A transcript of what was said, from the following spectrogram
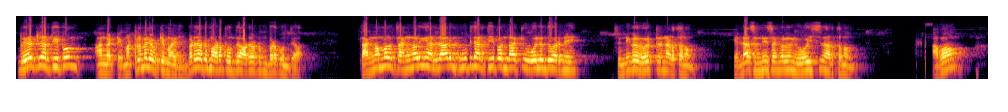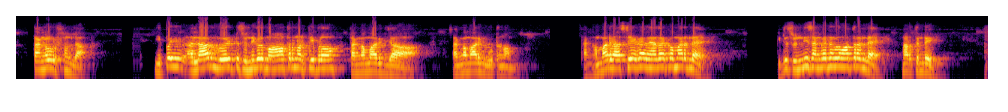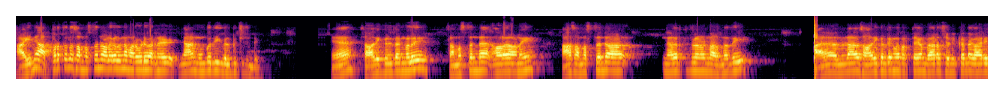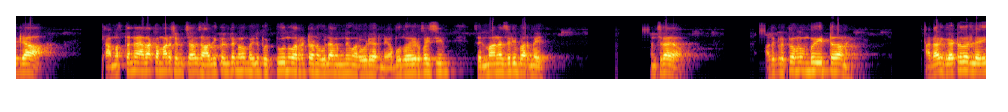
വീട്ടിൽ നടത്തിയപ്പം അങ്ങട്ട്. മട്ടളമ്മ ചവിട്ടിമാരി. ഇവിടെ ചവിട്ടുമ്പോൾ അവിടെ പൊന്തുക അവിടെ ചവിട്ടുമ്പോൾ ഇവിടെ പൊന്തുക. തങ്ങമ്മൾ തങ്ങളെയും എല്ലാവരും കൂട്ടി നടത്തിയപ്പോൾ എന്താക്കി? ഓലെന്ത് പറഞ്ഞ്? സുന്നികൾ വീട്ടിൽ തന്നെ നടത്തണം. എല്ലാ സുന്നി സംഘങ്ങളും യോജിച്ച് നടത്തണം. അപ്പോൾ തങ്ങൾ പ്രശ്നമില്ല. ഇപ്പൊ എല്ലാവരും വേറിട്ട് സുന്നികൾ മാത്രം നടത്തിയപ്പോ തങ്ങന്മാരില്ല തങ്ങന്മാരും കൂട്ടണം. തങ്ങന്മാർ രാഷ്ട്രീയ നേതാക്കന്മാരല്ലേ? ഇത് സുന്നി സംഘടനകൾ മാത്രമല്ലേ നടത്തണ്ടേ? അതിന് അപ്പുറത്തുള്ള സമസ്തന്റെ ആളുകളുടെ മറുപടി പറഞ്ഞ് ഞാൻ മുമ്പ് കൽപ്പിച്ചിട്ടുണ്ട് ഏഹ് സാധിക്കൽ തങ്ങൾ സമസ്തന്റെ ആളാണ്. ആ സമസ്തന്റെ നേതൃത്വത്തിലാണ് നടന്നത്. അതിനെല്ലാം സാധിക്കൽ തങ്ങൾ പ്രത്യേകം വേറെ ക്ഷണിക്കേണ്ട കാര്യമില്ല. സമസ്തന്റെ നേതാക്കന്മാരെ ക്ഷണിച്ചാൽ സാധിക്കൽ തങ്ങളും അതിൽ പെട്ടു എന്ന് പറഞ്ഞിട്ടാണ് ഗുലാം ഇന്ന് മറുപടി പറഞ്ഞത്. അബുദോയർ ഫൈസിയും സൽമാൻ നസരിയും പറഞ്ഞേ. മനസ്സിലായോ? അത് ക്ലിപ്പ് നമ്മൾ മുമ്പ് ഇട്ടതാണ്. അതാണ് കേട്ടതല്ലേ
